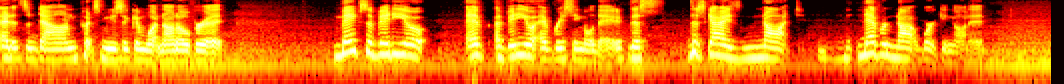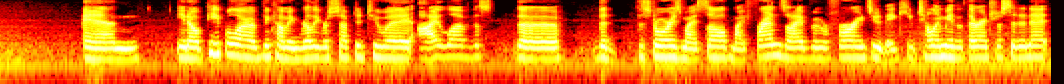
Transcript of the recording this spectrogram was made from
edits them down, puts music and whatnot over it. Makes a video, a video every single day. This this guy is not, never not working on it. And you know, people are becoming really receptive to it. I love the the the stories myself. My friends that I've been referring to, they keep telling me that they're interested in it.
